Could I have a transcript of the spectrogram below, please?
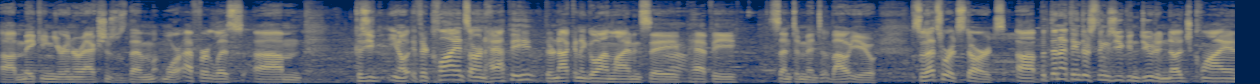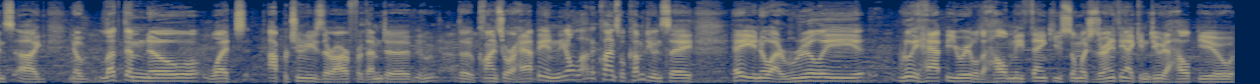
uh, making your interactions with them more effortless. Because you, you know, if their clients aren't happy, they're not going to go online and say happy sentiment about you. So that's where it starts. Uh, but then I think there's things you can do to nudge clients. Uh, you know, let them know what opportunities there are for them to who, the clients who are happy. And you know, a lot of clients will come to you and say, "Hey, you know, I really, really happy you were able to help me. Thank you so much. Is there anything I can do to help you?"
